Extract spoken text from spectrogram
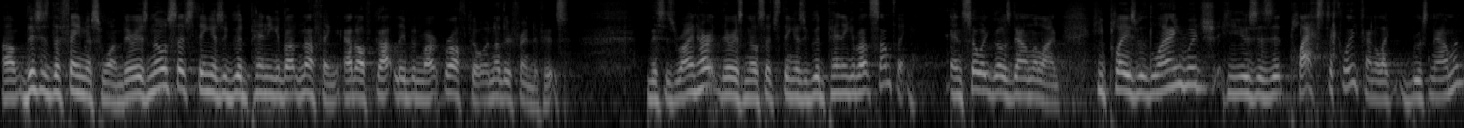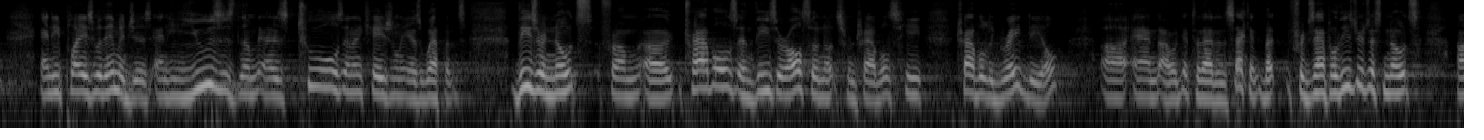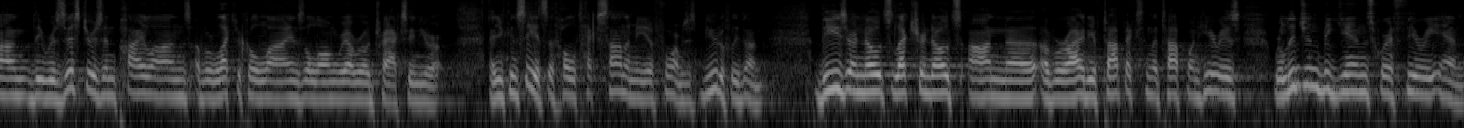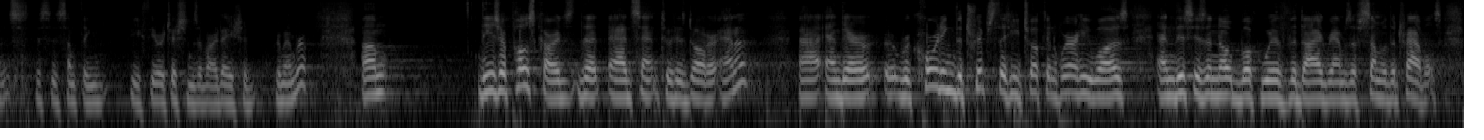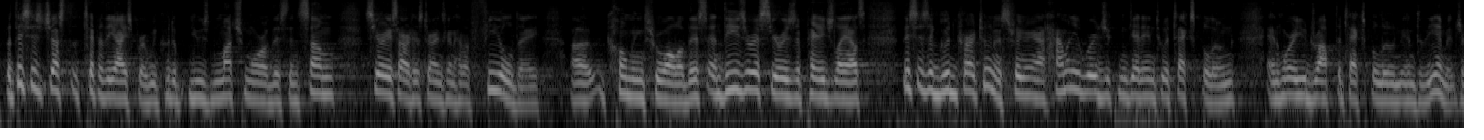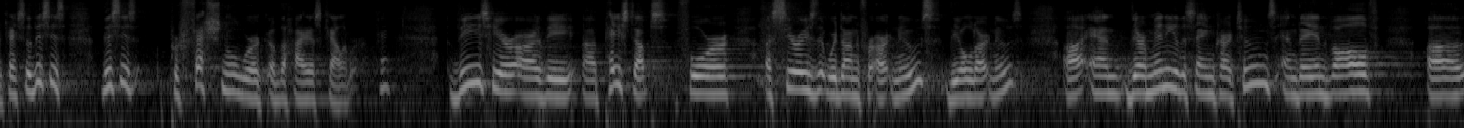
Um, this is the famous one. There is no such thing as a good painting about nothing. Adolf Gottlieb and Mark Rothko, another friend of his. This is Reinhardt. There is no such thing as a good painting about something. And so it goes down the line. He plays with language, he uses it plastically, kind of like Bruce Nauman, and he plays with images, and he uses them as tools and occasionally as weapons. These are notes from uh, travels, and these are also notes from travels. He traveled a great deal, uh, and I will get to that in a second. But for example, these are just notes on the resistors and pylons of electrical lines along railroad tracks in Europe. And you can see it's a whole taxonomy of forms. It's beautifully done. These are notes, lecture notes on uh, a variety of topics, and the top one here is Religion Begins Where Theory Ends. This is something the theoreticians of our day should remember. Um, these are postcards that Ad sent to his daughter Anna, uh, and they're recording the trips that he took and where he was. And this is a notebook with the diagrams of some of the travels. But this is just the tip of the iceberg. We could have used much more of this. And some serious art historians are going to have a field day uh, combing through all of this. And these are a series of page layouts. This is a good cartoonist figuring out how many words you can get into a text balloon and where you drop the text balloon into the image. Okay, so this is this is professional work of the highest caliber. These here are the uh, paste ups for a series that were done for Art News, the old Art News. Uh, and there are many of the same cartoons, and they involve uh,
